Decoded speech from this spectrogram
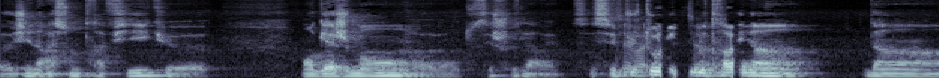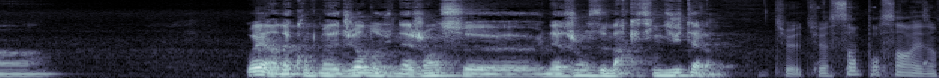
euh, génération de trafic, engagement, toutes ces choses-là. Ouais. C'est plutôt le, travail d'un d'un ouais un account manager dans une agence une agence de marketing digital. Tu, tu as 100% raison.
